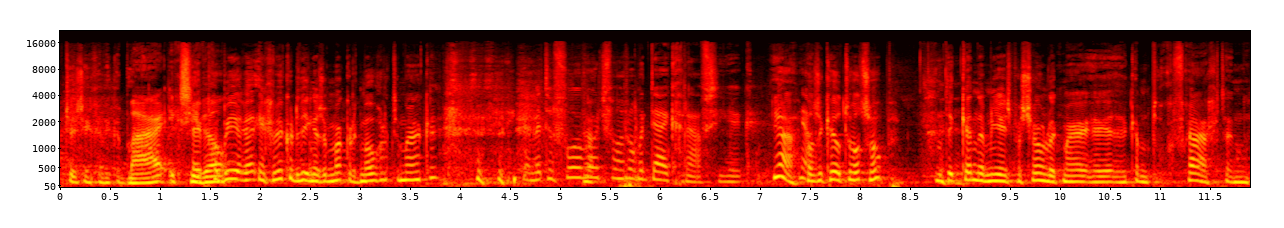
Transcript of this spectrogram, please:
het is een ingewikkeld boek. Maar ik zie Ik wel... proberen ingewikkelde dingen zo makkelijk mogelijk te maken. Ja, met een voorwoord van Robert Dijkgraaf, zie ik. Ja, Ja. daar was ik heel trots op. Want ik kende hem niet eens persoonlijk, maar eh, ik heb hem toch gevraagd. En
